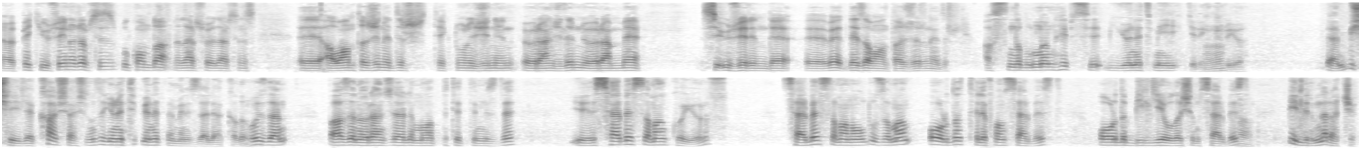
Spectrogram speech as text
Evet, peki Hüseyin Hocam siz bu konuda neler söylersiniz? Ee, avantajı nedir teknolojinin öğrencilerin öğrenmesi üzerinde e, ve dezavantajları nedir? Aslında bunların hepsi bir yönetmeyi gerektiriyor. Yani bir şeyle karşılaştığınızda yönetip yönetmemenizle alakalı. O yüzden bazen öğrencilerle muhabbet ettiğimizde e, serbest zaman koyuyoruz. Serbest zaman olduğu zaman orada telefon serbest, orada bilgiye ulaşım serbest, bildirimler açık.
